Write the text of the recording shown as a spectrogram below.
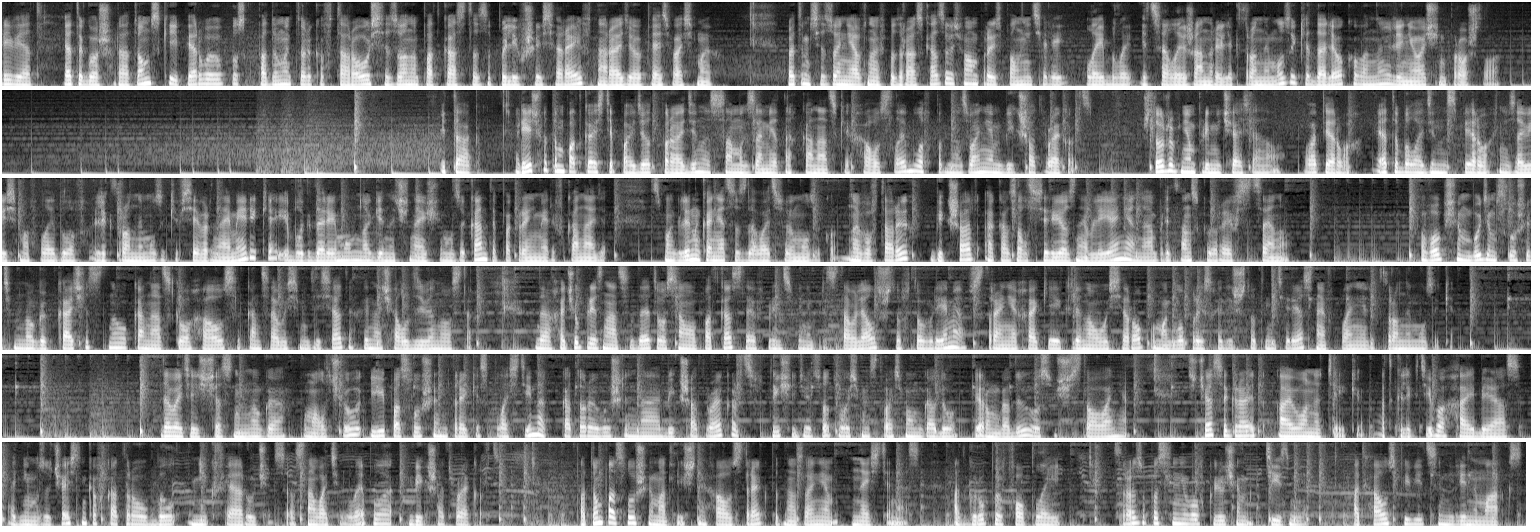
Привет, это Гоша Ратомский и первый выпуск «Подумать только» второго сезона подкаста «Запылившийся рейв» на радио 5 восьмых. В этом сезоне я вновь буду рассказывать вам про исполнителей, лейблы и целые жанры электронной музыки далекого, ну или не очень прошлого. Итак, речь в этом подкасте пойдет про один из самых заметных канадских хаус-лейблов под названием Big Shot Records – что же в нем примечательного? Во-первых, это был один из первых независимых лейблов электронной музыки в Северной Америке, и благодаря ему многие начинающие музыканты, по крайней мере в Канаде, смогли наконец создавать свою музыку. Ну и во-вторых, Big Shot оказал серьезное влияние на британскую рейв-сцену. В общем, будем слушать много качественного канадского хаоса конца 80-х и начала 90-х. Да, хочу признаться, до этого самого подкаста я в принципе не представлял, что в то время в стране хоккея и кленового сиропа могло происходить что-то интересное в плане электронной музыки. Давайте я сейчас немного помолчу и послушаем треки с пластинок, которые вышли на Big Shot Records в 1988 году, первом году его существования. Сейчас играет I Wanna Take You от коллектива High Bias, одним из участников которого был Ник Фиоручи, сооснователь лейбла Big Shot Records. Потом послушаем отличный хаус-трек под названием Nastiness от группы 4Play. Сразу после него включим Tease Me от хаус-певицы Мелины Маркс,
